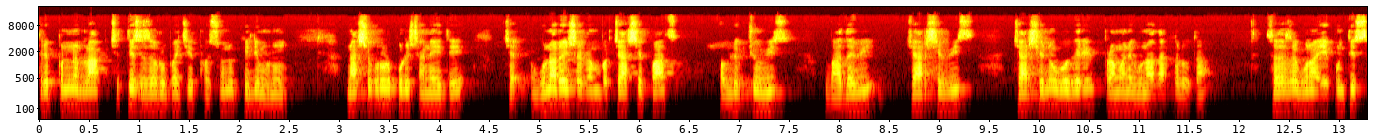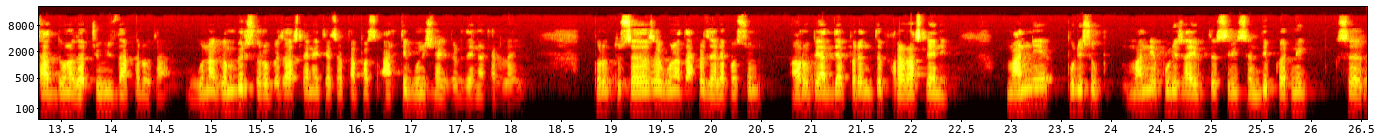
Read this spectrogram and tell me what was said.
त्रेपन्न लाख छत्तीस हजार रुपयाची फसवणूक केली म्हणून नाशिक रोड पोलीस ठाणे येथे गुन्हा रजिस्टर नंबर चारशे पाच पब्लिक चोवीस भादवी चारशे वीस चारशे नऊ वगैरे प्रमाणे गुन्हा दाखल होता. सदरचा गुन्हा एकोणतीस सात दोन हजार चोवीस दाखल होता. गुन्हा गंभीर स्वरूपाचा असल्याने त्याचा तपास आर्थिक गुन्हे शाखेकडे देण्यात आलेला आहे. परंतु सदरचा गुन्हा दाखल झाल्यापासून आरोपी अद्यापर्यंत फरार असल्याने मान्य पोलीस उप मान्य पोलीस आयुक्त श्री संदीप कर्णिक सर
